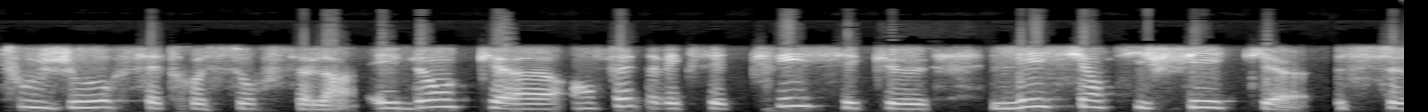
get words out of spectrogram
toujours cette ressource-là. Et donc, euh, en fait, avec cette crise, c'est que les scientifiques se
